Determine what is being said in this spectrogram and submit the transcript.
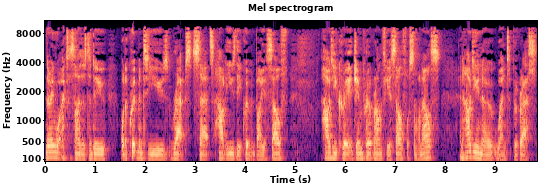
knowing what exercises to do, what equipment to use, reps, sets, how to use the equipment by yourself? How do you create a gym program for yourself or someone else? And how do you know when to progress?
